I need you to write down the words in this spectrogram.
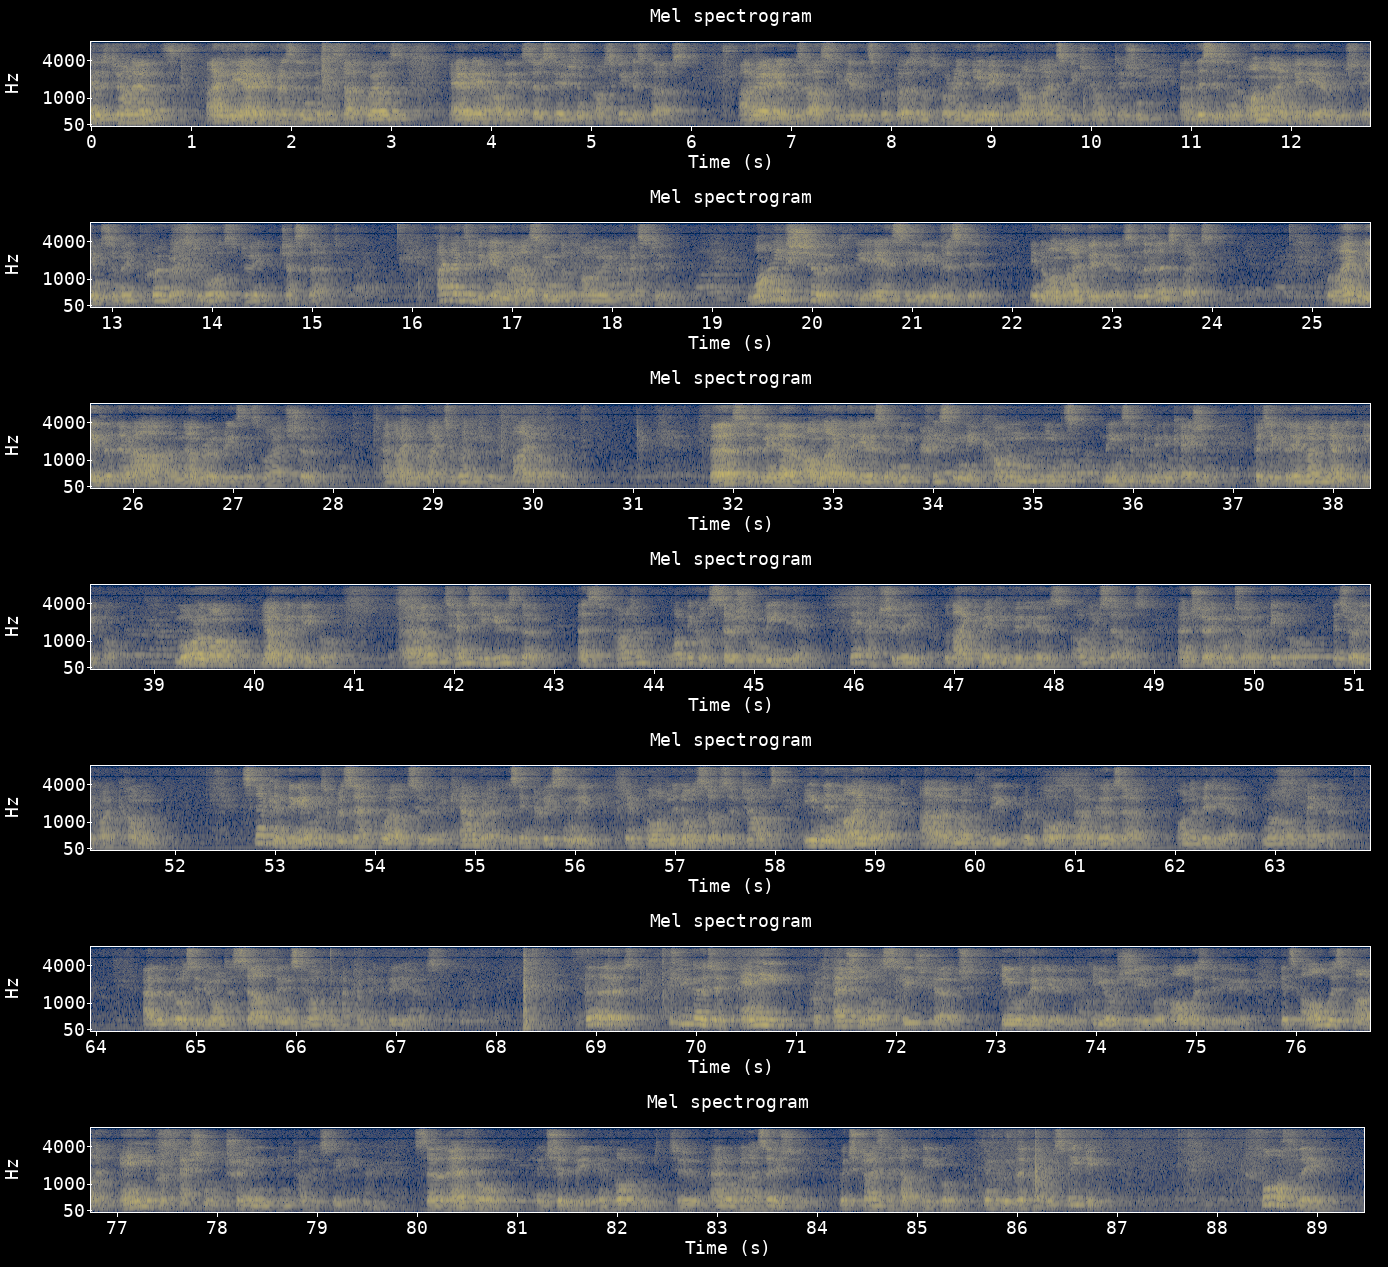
name is John Evans. I'm the area president of the South Wales area of the Association of Speakers Clubs. Our area was asked to give its proposals for renewing the online speech competition and this is an online video which aims to make progress towards doing just that. I'd like to begin by asking the following question. Why should the ASC be interested in online videos in the first place? Well, I believe that there are a number of reasons why it should, and I would like to run through five of them. First, as we know, online videos are an increasingly common means, means of communication, particularly among younger people. More more younger people um, tend to use them as part of what we call social media. They actually like making videos of themselves and showing them to other people. It's really quite common. Second, being able to present well to a camera is increasingly important in all sorts of jobs. Even in my work, our monthly report now goes out on a video, not on paper. And of course, if you want to sell things, you often have to make videos. Third, if you go to any professional speech coach, he will video you. He or she will always video you. It's always part of any professional training in public speaking. So therefore, it should be important to an organization which tries to help people improve their public speaking. Fourthly,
